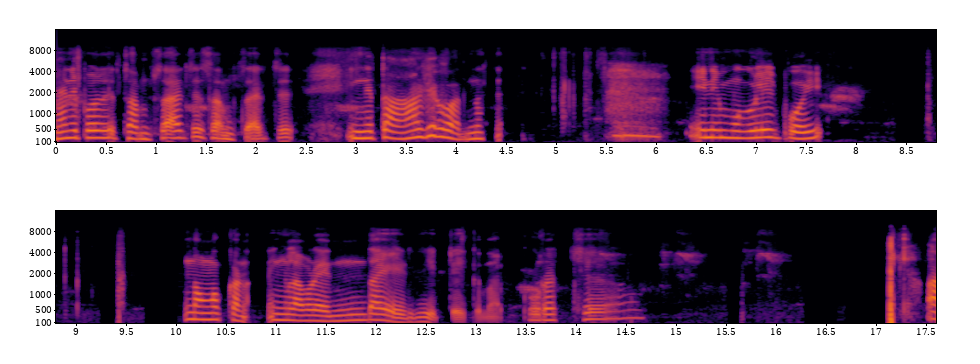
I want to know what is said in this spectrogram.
ഞാനിപ്പോൾ സംസാരിച്ച് സംസാരിച്ച് ഇങ്ങ് താഴെ വന്ന് ഇനി മുകളിൽ പോയി നോക്കണം. നിങ്ങൾ അവിടെ എന്താ എഴുതിയിട്ടേക്കുന്നത്? കുറച്ച് ആ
